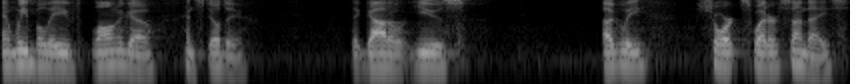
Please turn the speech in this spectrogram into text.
And we believed long ago, and still do, that God will use ugly, short sweater Sundays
